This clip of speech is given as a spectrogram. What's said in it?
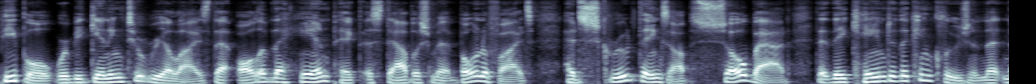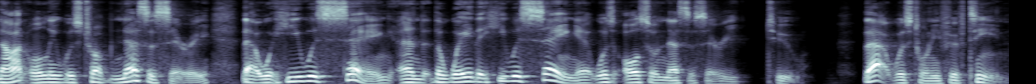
people were beginning to realize that all of the hand-picked establishment bona fides had screwed things up so bad that they came to the conclusion that not only was Trump necessary, that what he was saying and the way that he was saying it was also necessary too. That was 2015.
